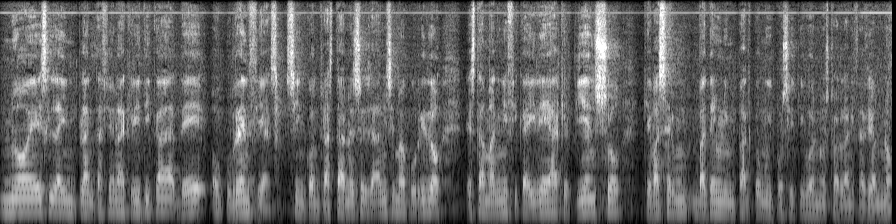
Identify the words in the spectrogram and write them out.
no es la implantación acrítica de ocurrencias, sin contrastar. Eso, a mí se me ha ocurrido esta magnífica idea que pienso que va a, ser, va a tener un impacto muy positivo en nuestra organización. No,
